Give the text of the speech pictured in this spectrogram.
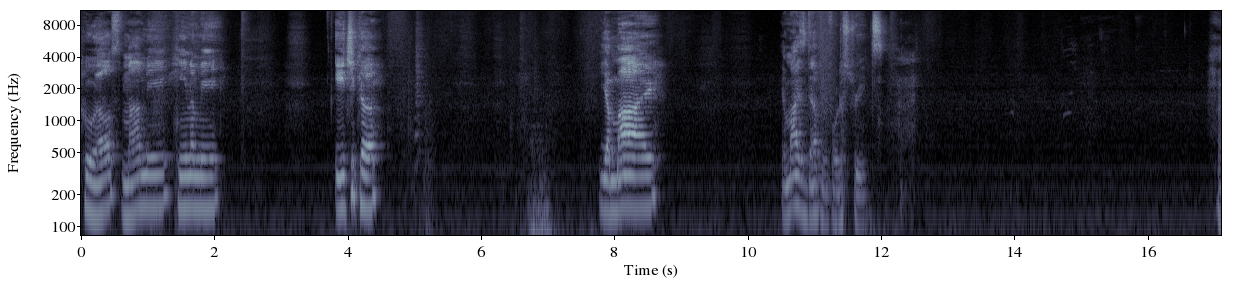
Who else? Mami, Hinami, Ichika, Yamai. Yamai's definitely for the streets. Huh?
